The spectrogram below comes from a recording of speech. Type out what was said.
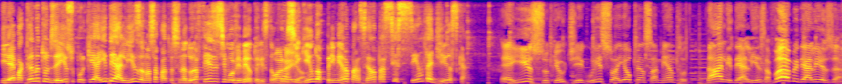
E é bacana tu dizer isso porque a Idealiza, nossa patrocinadora, fez esse movimento. Eles estão Olha aí, conseguindo a primeira parcela pra 60 dias, cara. É isso que eu digo, isso aí é o pensamento. Dá-lhe, idealiza. Vamos, idealiza!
